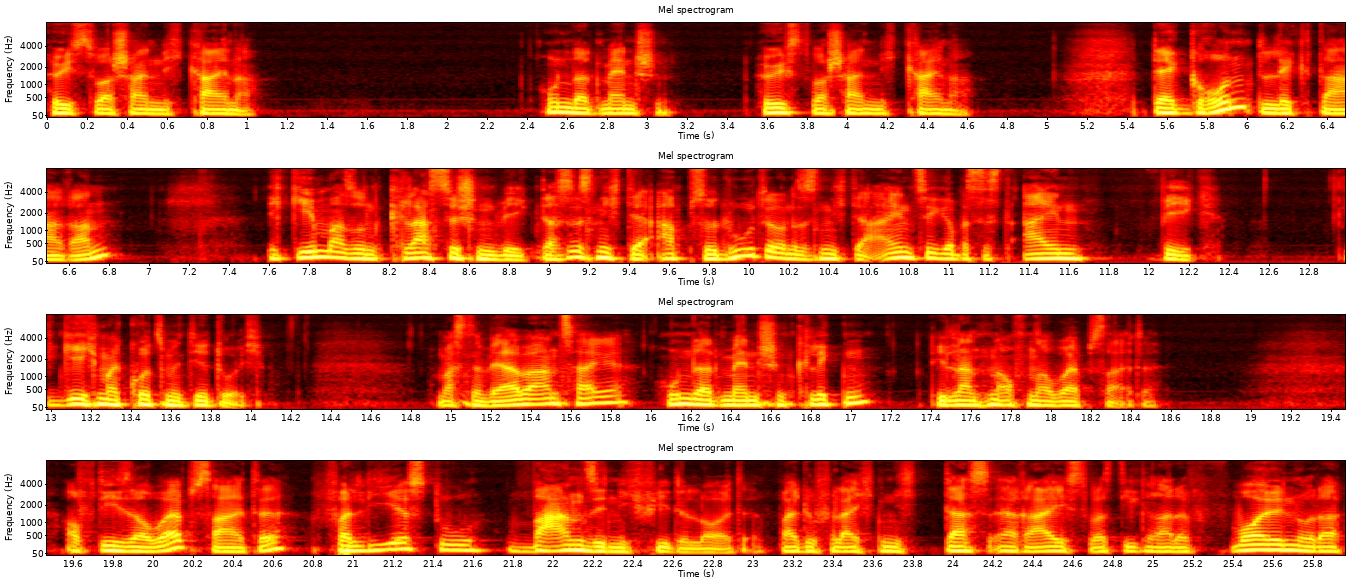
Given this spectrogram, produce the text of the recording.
Höchstwahrscheinlich keiner. 100 Menschen. Höchstwahrscheinlich keiner. Der Grund liegt daran, ich gehe mal so einen klassischen Weg. Das ist nicht der absolute und das ist nicht der einzige, aber es ist ein Weg. Die gehe ich mal kurz mit dir durch. Du machst eine Werbeanzeige, 100 Menschen klicken, die landen auf einer Webseite. Auf dieser Webseite verlierst du wahnsinnig viele Leute, weil du vielleicht nicht das erreichst, was die gerade wollen oder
